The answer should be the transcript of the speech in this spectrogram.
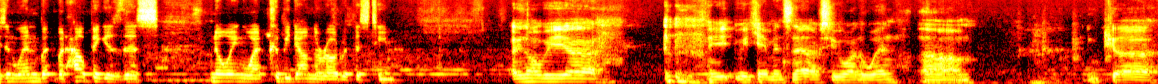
season win, but but how big is this, knowing what could be down the road with this team? I know we uh, we, we came in tonight. Obviously, we wanted to win. Um, I think uh,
